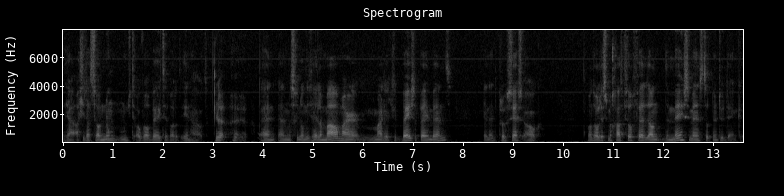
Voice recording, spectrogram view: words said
Ja, als je dat zo noemt, moet je ook wel weten wat het inhoudt. Ja, ja, ja. En, en misschien nog niet helemaal, maar, maar dat je bezig mee bent. In het proces ook. Want holisme gaat veel verder dan de meeste mensen tot nu toe denken.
